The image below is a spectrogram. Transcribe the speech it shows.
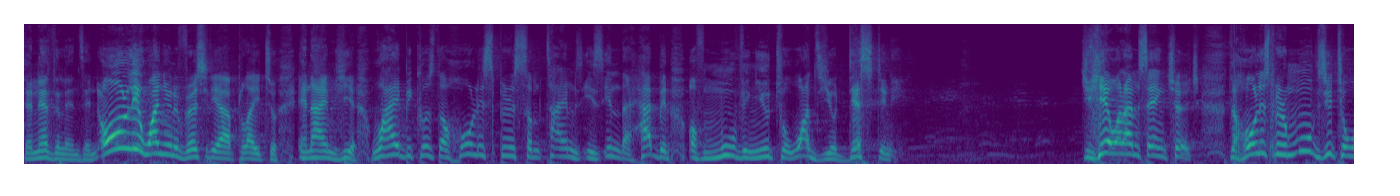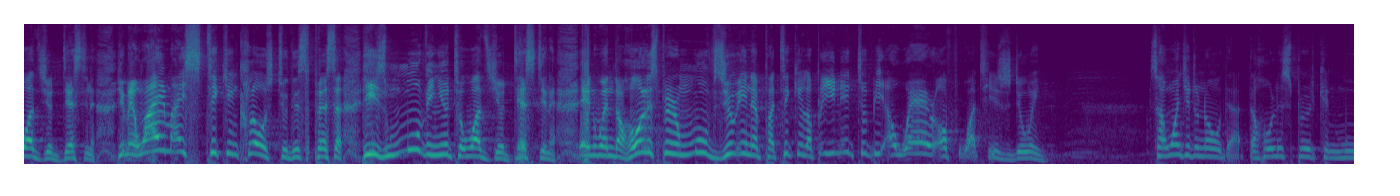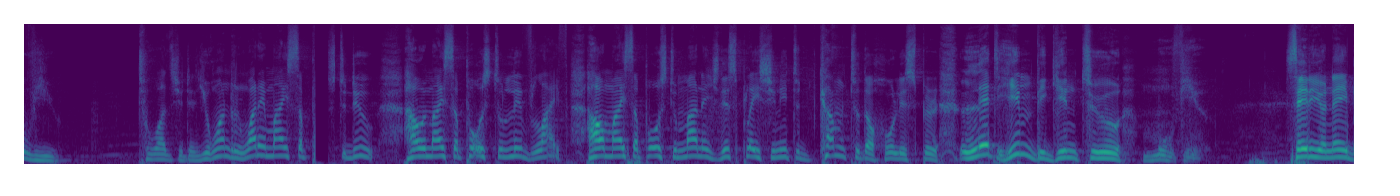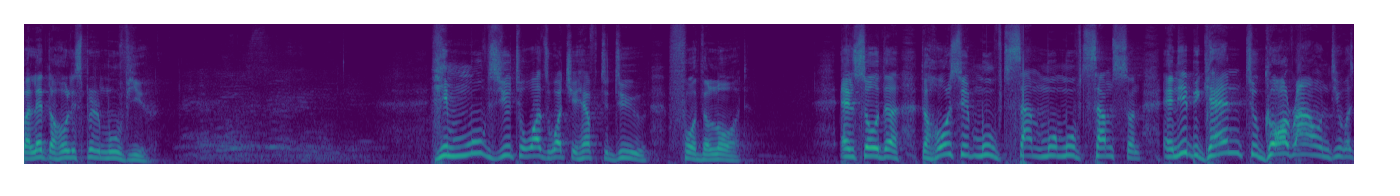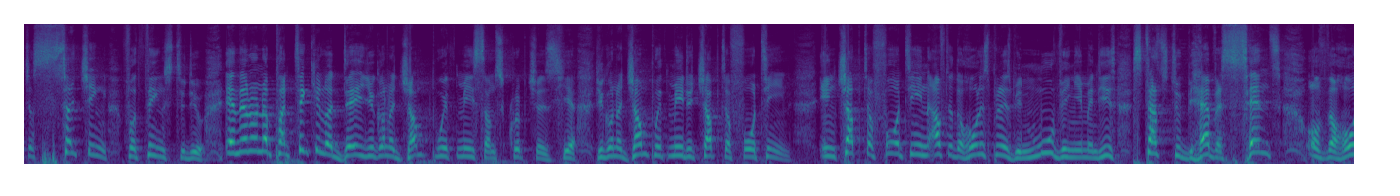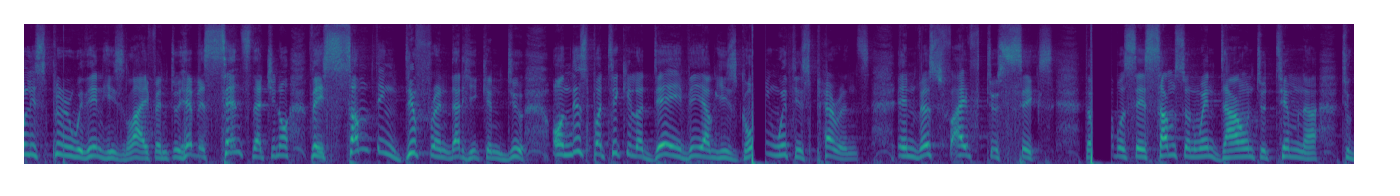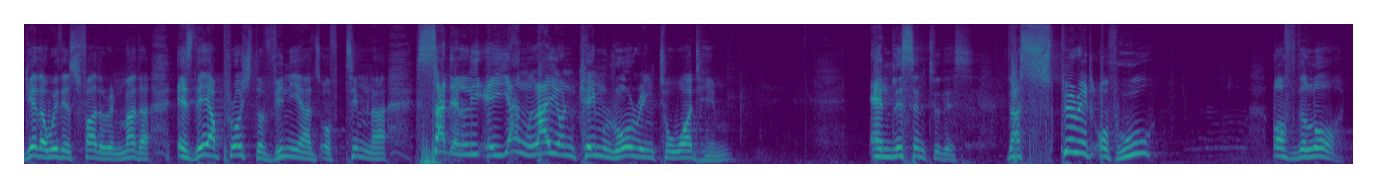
the Netherlands, and only one university I applied to, and I'm here. Why? Because the Holy Spirit sometimes is in the habit of moving you towards your destiny. Do you hear what I'm saying, church? The Holy Spirit moves you towards your destiny. You mean, why am I sticking close to this person? He's moving you towards your destiny. And when the Holy Spirit moves you in a particular place, you need to be aware of what He's doing. So I want you to know that the Holy Spirit can move you towards you. Then. You're wondering, what am I supposed to do? How am I supposed to live life? How am I supposed to manage this place? You need to come to the Holy Spirit. Let Him begin to move you. Say to your neighbor, let the Holy Spirit move you. He moves you towards what you have to do for the Lord. And so the, the Holy Spirit moved, Sam, moved Samson, and he began to go around. He was just searching for things to do. And then on a particular day, you're going to jump with me some scriptures here. You're going to jump with me to chapter 14. In chapter 14, after the Holy Spirit has been moving him, and he starts to have a sense of the Holy Spirit within his life, and to have a sense that, you know, there's something different that he can do. On this particular day, there he's going with his parents. In verse 5 to 6, the Bible says Samson went down to Timnah together with his father and mother. As they approached the vineyards of Timnah, suddenly a young lion came roaring toward him. And listen to this the spirit of who? Of the Lord.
